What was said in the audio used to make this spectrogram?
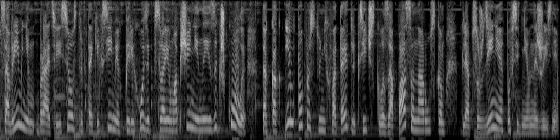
Со временем братья и сестры в таких семьях переходят в своем общении на язык школы, так как им попросту не хватает лексического запаса на русском для обсуждения повседневной жизни.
